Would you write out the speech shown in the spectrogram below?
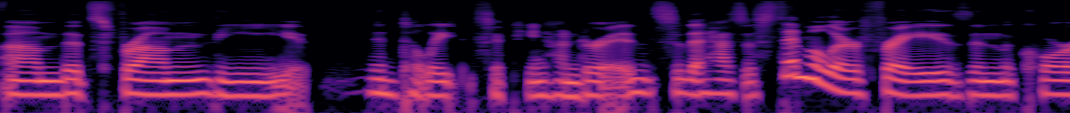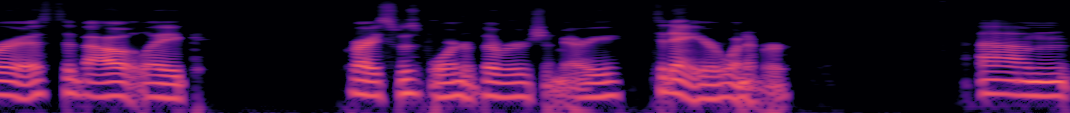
um that's from the mid to late 1500s so that has a similar phrase in the chorus about like Christ was born of the Virgin Mary today or whatever. Um,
